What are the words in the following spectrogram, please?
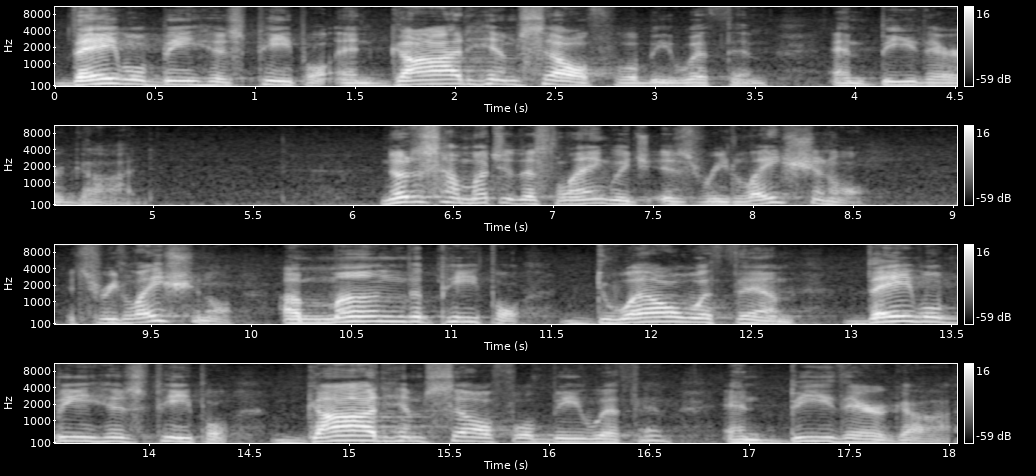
They will be his people, and God himself will be with them and be their God. Notice how much of this language is relational. It's relational. Among the people, dwell with them, They will be his people. God himself will be with them and be their God.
